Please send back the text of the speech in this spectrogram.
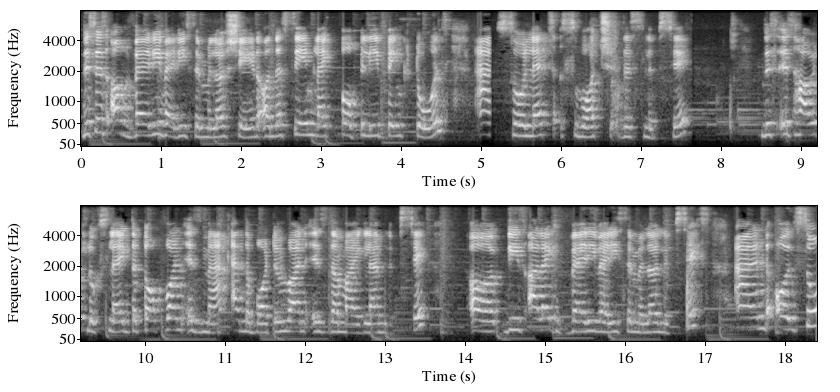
this is a very very similar shade on the same like purpley pink tones. And so let's swatch this lipstick this is how it looks like. The top one is MAC and the bottom one is the MyGlamm lipstick. Uh, these are like very very similar lipsticks. And also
